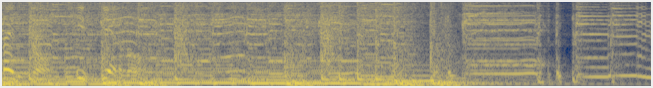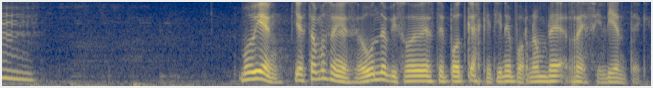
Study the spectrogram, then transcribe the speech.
Renzo Izquierdo. Muy bien, ya estamos en el segundo episodio de este podcast que tiene por nombre Resiliente.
